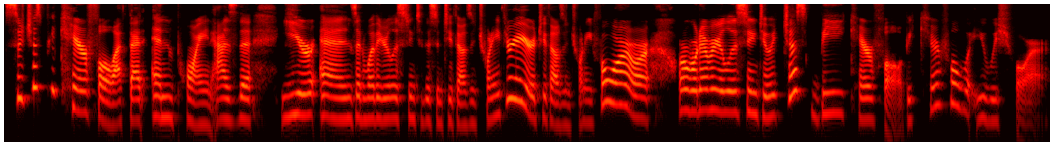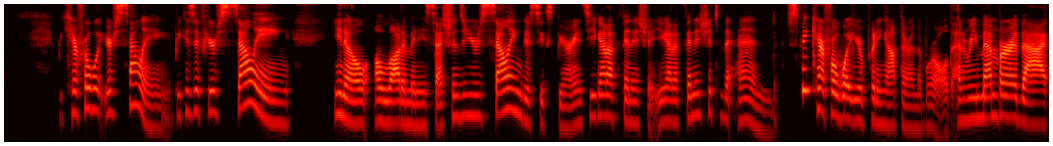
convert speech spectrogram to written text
So just be careful at that end point as the year ends and whether you're listening to this in 2023 or 2024 or or whatever you're listening to it just be careful. Be careful what you wish for. Be careful what you're selling because if you're selling you know, a lot of mini sessions and you're selling this experience, you got to finish it. You got to finish it to the end. Just be careful what you're putting out there in the world. And remember that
